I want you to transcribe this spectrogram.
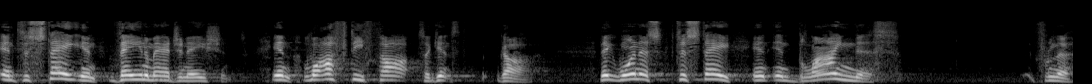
and to stay in vain imaginations, in lofty thoughts against God. They want us to stay in, in blindness from the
